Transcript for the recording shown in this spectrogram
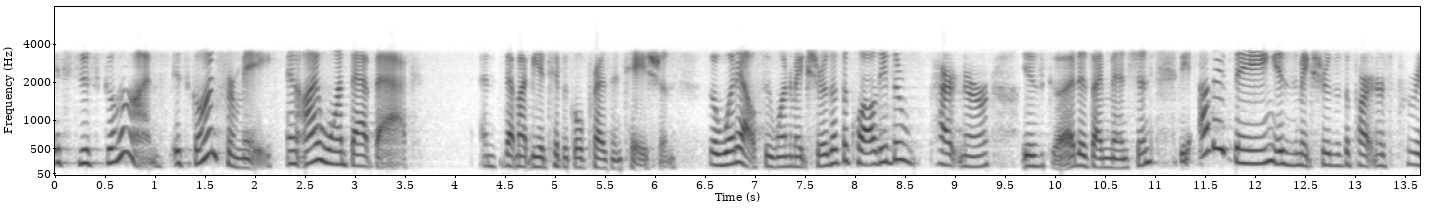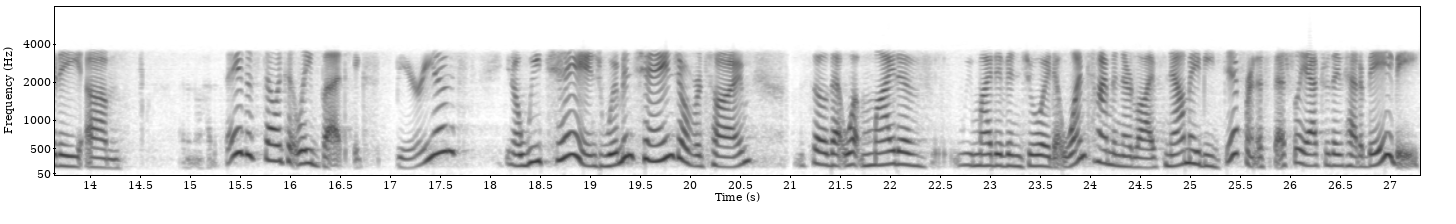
it's just gone. It's gone for me. And I want that back. And that might be a typical presentation. So what else? We want to make sure that the quality of the partner is good, as I mentioned. The other thing is to make sure that the partner is pretty, um, I don't know how to say this delicately, but experienced. You know, we change. Women change over time so that what might have we might have enjoyed at one time in their life now may be different, especially after they've had a baby.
